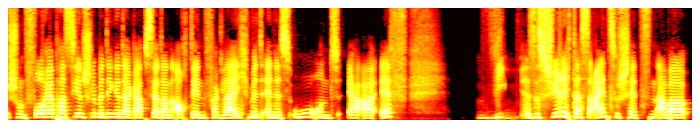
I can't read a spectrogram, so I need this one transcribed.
schon vorher passieren schlimme Dinge. Da gab es ja dann auch den Vergleich mit NSU und RAF. Wie, es ist schwierig, das einzuschätzen, aber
